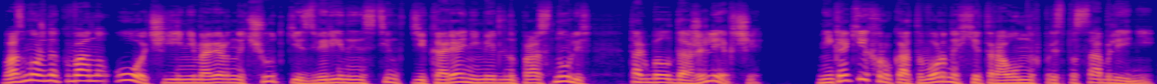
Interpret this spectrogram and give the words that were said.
Возможно, Квану О, чьи неимоверно чуткие звериный инстинкт дикаря немедленно проснулись, так было даже легче. Никаких рукотворных хитроумных приспособлений.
